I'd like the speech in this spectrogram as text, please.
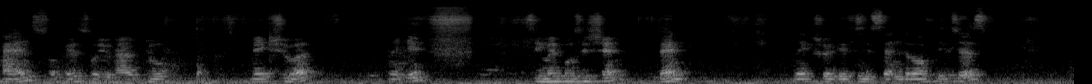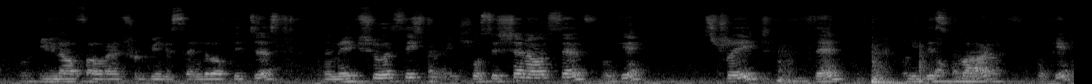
hands. Okay, so you have to make sure. Okay, see my position. Then Make sure it is in the center of the chest. Heel of our hand should be in the center of the chest. And make sure see position ourselves, okay? Straight. Then in this part, okay?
